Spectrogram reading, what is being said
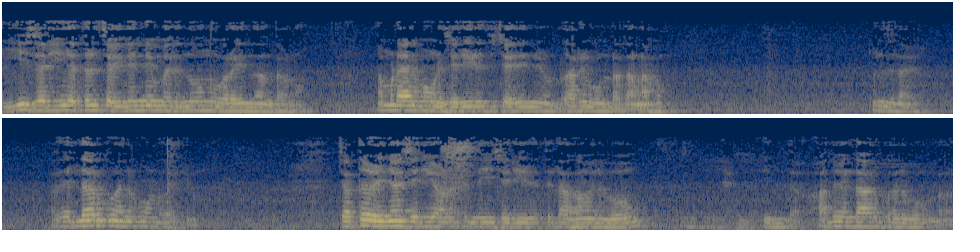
ഈ ശരീരത്തിൽ ചൈതന്യം വരുന്നു എന്ന് പറയുന്നത് എന്താണ്? നമ്മുടെ അനുഭവമാണ് ശരീരത്തിൽ ചൈതന്യമുണ്ട് അറിവുണ്ട് അതാണ് അഹം. മനസ്സിലായോ? അതെല്ലാവർക്കും അനുഭവമുള്ള കാര്യം ചത്തു കഴിഞ്ഞാൽ ശരിയാണ് പിന്നെ ഈ ശരീരത്തിൽ അഹം അനുഭവം ഇല്ല. അതും എല്ലാവർക്കും അനുഭവമുള്ളതാണ്.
